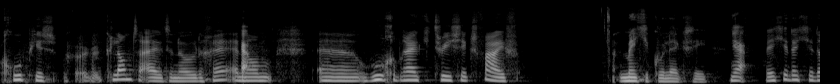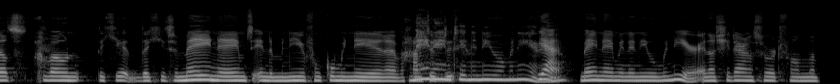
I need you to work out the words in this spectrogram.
groepjes eh, klanten uit te nodigen. En Ja. dan eh, hoe gebruik je 365 met je collectie? Ja. Weet je dat je dat gewoon dat je dat je ze meeneemt in de manier van combineren. We gaan meeneemt in een nieuwe manier. hè? ja, meenemen in een nieuwe manier. En als je daar een soort van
